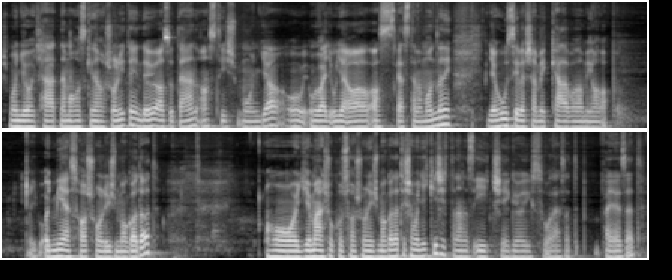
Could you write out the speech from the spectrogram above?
és mondja, hogy hát nem ahhoz kéne hasonlítani, de ő azután azt is mondja, vagy ugye azt kezdtem mondani, hogy a 20 évesen még kell valami alap. Hogy, hogy mihez hasonlítsd magadat, hogy másokhoz hasonlítsd magadat, és amúgy egy kicsit talán az étségről is szól ez a fejezet,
